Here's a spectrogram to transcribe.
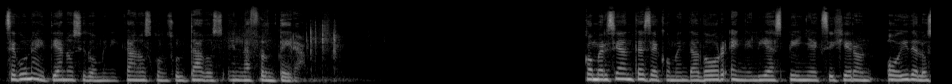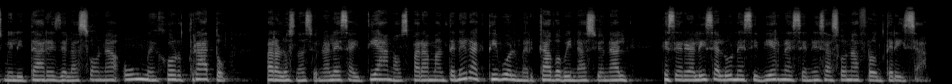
según haitianos y dominicanos consultados en la frontera. Comerciantes de Comendador en Elías Piña exigieron hoy de los militares de la zona un mejor trato para los nacionales haitianos para mantener activo el mercado binacional que se realiza lunes y viernes en esa zona fronteriza.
